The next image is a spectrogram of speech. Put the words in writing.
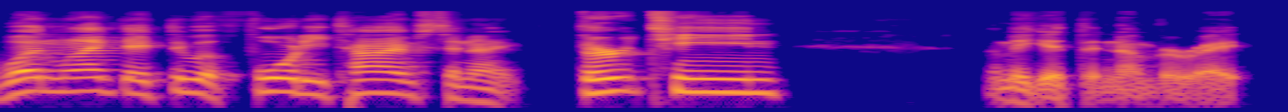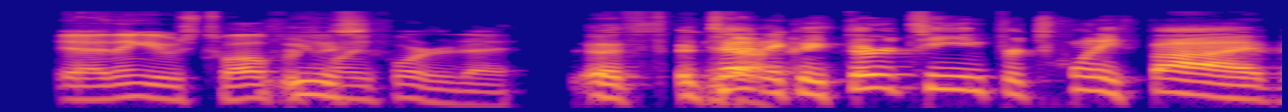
wasn't like they threw it forty times tonight. Thirteen. Let me get the number right. Yeah, I think it was twelve for twenty-four today. Uh, technically yeah. thirteen for twenty-five,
